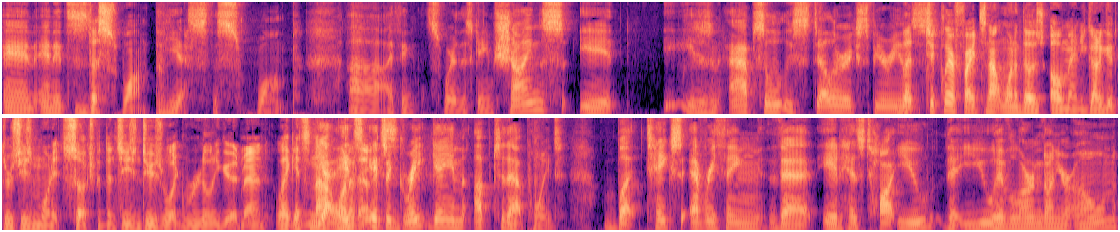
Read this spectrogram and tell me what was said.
and and it's the swamp. yes, the swamp. Uh, I think that's where this game shines. It it is an absolutely stellar experience. But to clarify, it's not one of those. Oh man, you got to get through season one. It sucks, but then season twos were like really good, man. Like it's not yeah, one it's, of those. It's a great game up to that point, but takes everything that it has taught you, that you have learned on your own.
